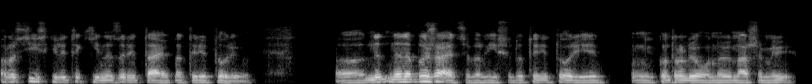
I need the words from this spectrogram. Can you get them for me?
російські літаки не залітають на територію, не, наближаються верніше до території контрольованої нашими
